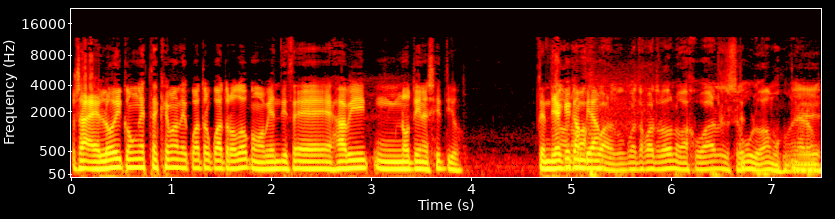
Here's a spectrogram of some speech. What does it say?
O sea, el hoy con este esquema de 4-4-2, como bien dice Javi, no tiene sitio. Tendría No, que no va a cambiar. jugar, con 4-4-2 no va a jugar seguro, vamos. Claro. Eh,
